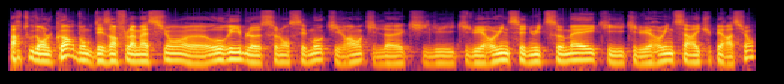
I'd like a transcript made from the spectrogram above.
partout dans le corps, donc des inflammations euh, horribles, selon ses mots, qui, vraiment, qui, le- qui lui, qui lui ruinent ses nuits de sommeil, qui, qui lui ruinent sa récupération.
